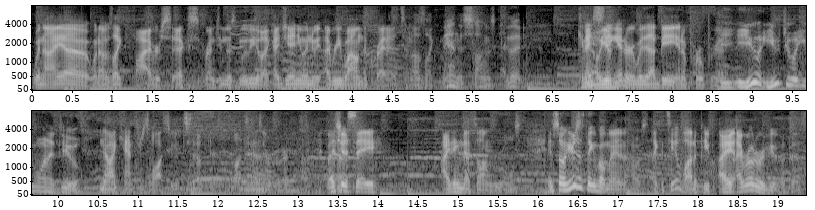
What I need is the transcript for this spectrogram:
when I uh when I was like five or six renting this movie, like I genuinely I rewound the credits and I was like, man, this song is good. Can I No, you- sing it or would that be inappropriate? You you do what you want to do. No, I can't. There's lawsuits out there. Lawsuits Yeah. everywhere. Let's Yeah. just say, I think that song rules. And so here's the thing about Man in the House. I can see a lot of people. I, I wrote a review about this.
